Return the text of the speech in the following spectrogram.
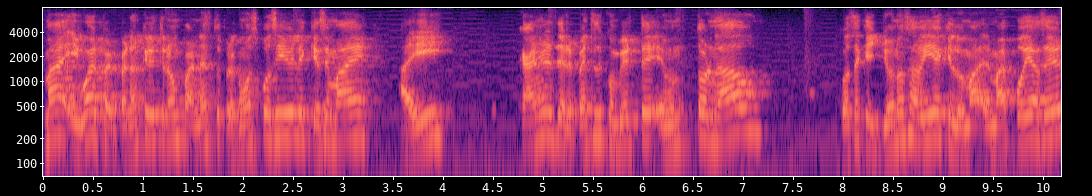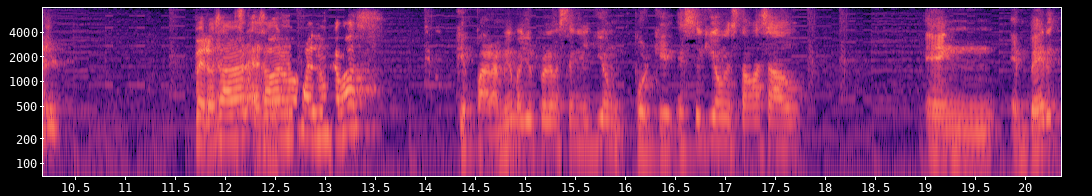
Mae, igual, per- perdón que le interrumpa Ernesto, pero ¿cómo es posible que ese Mae ahí, Carnage de repente se convierte en un tornado? Cosa que yo no sabía que lo el Mae podía hacer, pero esa, vara- esa no sale nunca más. que para mí el mayor problema está en el guion, porque este guion está basado en, en ver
